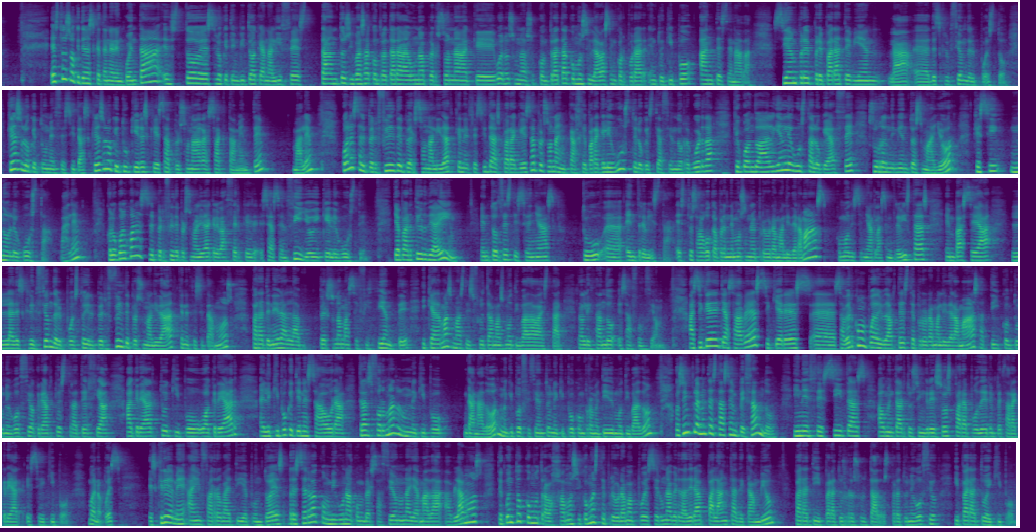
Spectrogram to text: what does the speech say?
Esto es lo que tienes que tener en cuenta, esto es lo que te invito a que analices tanto si vas a contratar a una persona que, bueno, es una subcontrata, como si la vas a incorporar en tu equipo antes de nada. Siempre prepárate bien la eh, descripción del puesto. ¿Qué es lo que tú necesitas? ¿Qué es lo que tú quieres que esa persona haga exactamente? ¿Vale? ¿Cuál es el perfil de personalidad que necesitas para que esa persona encaje, para que le guste lo que esté haciendo? Recuerda que cuando a alguien le gusta lo que hace, su rendimiento es mayor que si no le gusta, ¿vale? Con lo cual, ¿cuál es el perfil de personalidad que le va a hacer que sea sencillo y que le guste? Y a partir de ahí, entonces diseñas tu eh, entrevista. Esto es algo que aprendemos en el programa Lidera Más, cómo diseñar las entrevistas en base a la descripción del puesto y el perfil de personalidad que necesitamos para tener a la persona más eficiente y que además más disfruta, más motivada va a estar realizando esa función. Así que ya sabes, si quieres eh, saber cómo puede ayudarte este programa Lidera Más, a ti con tu negocio, a crear tu estrategia, a crear tu equipo o a crear el equipo que tienes ahora, transformarlo en un equipo ganador, un equipo eficiente, un equipo comprometido y motivado, o simplemente estás empezando y necesitas aumentar tus ingresos para poder empezar a crear ese equipo. Bueno, pues Escríbeme a info.tie.es, reserva conmigo una conversación, una llamada, hablamos, te cuento cómo trabajamos y cómo este programa puede ser una verdadera palanca de cambio para ti, para tus resultados, para tu negocio y para tu equipo.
